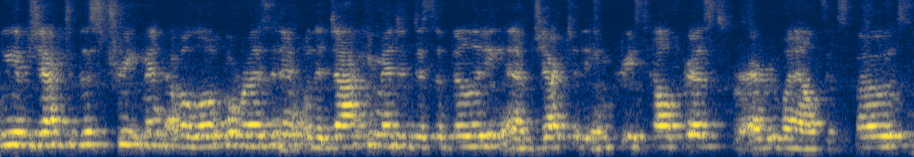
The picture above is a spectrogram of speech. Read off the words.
We object to this treatment of a local resident with a documented disability and object to the increased health risks for everyone else exposed.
